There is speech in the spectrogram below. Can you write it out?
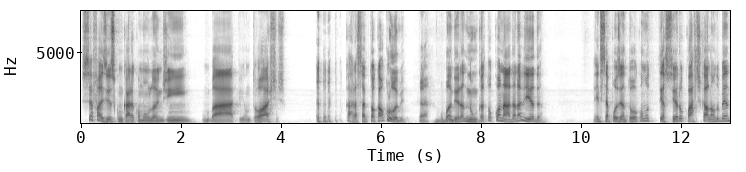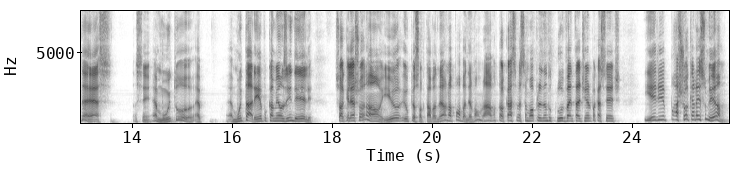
se você faz isso com um cara como um Landim, um BAP, um Tostes, o cara sabe tocar o clube. É. O Bandeira nunca tocou nada na vida. Ele se aposentou como terceiro ou quarto escalão do BNDES. Assim, é muito é, é muita areia pro caminhãozinho dele. Só que ele achou não. E, o- e o pessoal que estava, não, pô, Bandeira, vamos lá, vamos tocar, você vai ser o maior presidente do clube, vai entrar dinheiro pra cacete. E ele achou que era isso mesmo.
